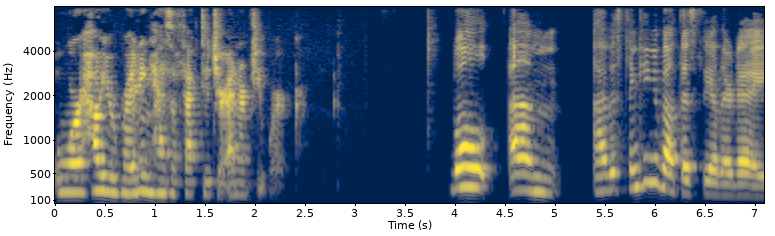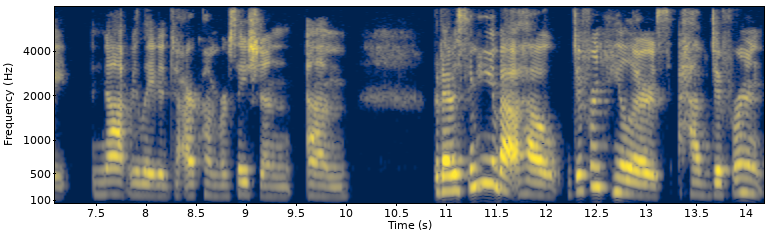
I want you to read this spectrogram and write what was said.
or how your writing has affected your energy work. Well, um, I was thinking about this the other day, not related to our conversation, um, but I was thinking about how different healers have different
